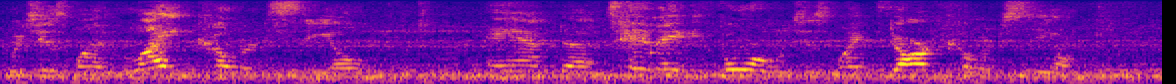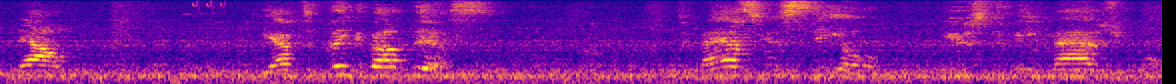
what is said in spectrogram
which is my light colored steel, and uh, 1084, which is my dark colored steel. Now, you have to think about this. Damascus steel used to be magical.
